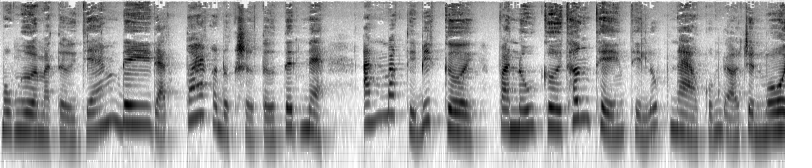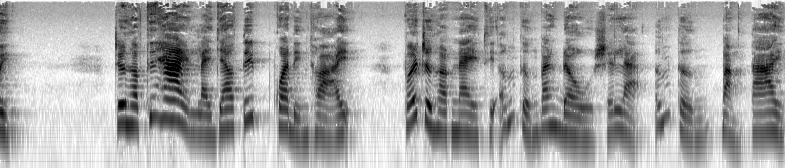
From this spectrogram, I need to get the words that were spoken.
Một người mà từ dáng đi đã toát ra được sự tự tin nè, ánh mắt thì biết cười và nụ cười thân thiện thì lúc nào cũng đỡ trên môi. Trường hợp thứ hai là giao tiếp qua điện thoại. Với trường hợp này thì ấn tượng ban đầu sẽ là ấn tượng bằng tai.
